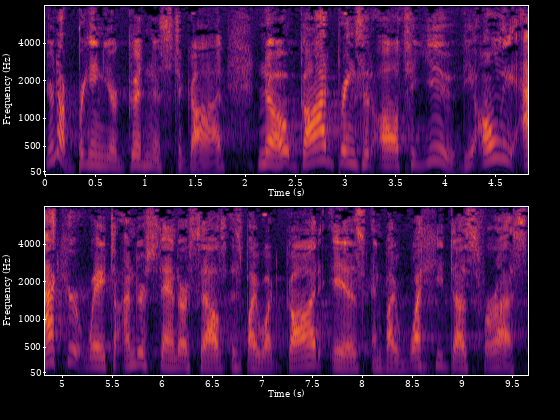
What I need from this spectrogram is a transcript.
You're not bringing your goodness to God. No, God brings it all to you. The only accurate way to understand ourselves is by what God is and by what He does for us,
